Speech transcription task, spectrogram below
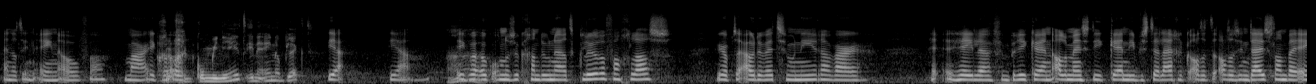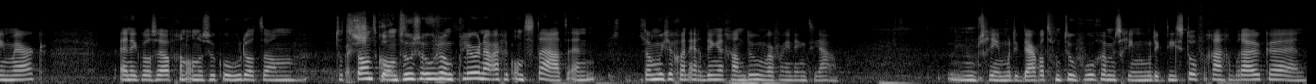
En dat in één oven. Maar ik ook, Gecombineerd in één object? ja, Ah. ik wil ook onderzoek gaan doen naar het kleuren van glas. Weer op de ouderwetse manieren, waar he- hele fabrieken en alle mensen die ik ken... die bestellen eigenlijk altijd alles in Duitsland bij één merk. En ik wil zelf gaan onderzoeken hoe dat dan tot stand komt. Hoe, hoe zo'n kleur nou eigenlijk ontstaat. En dan moet je gewoon echt dingen gaan doen waarvan je denkt, ja, misschien moet ik daar wat van toevoegen. Misschien moet ik die stoffen gaan gebruiken. En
